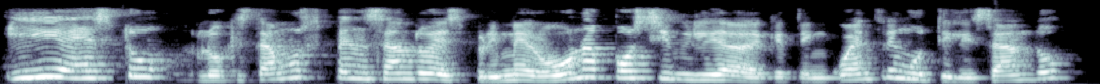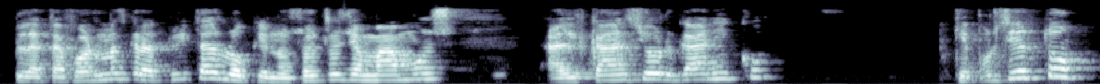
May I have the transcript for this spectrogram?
Y esto, lo que estamos pensando es, primero, una posibilidad de que te encuentren utilizando plataformas gratuitas, lo que nosotros llamamos alcance orgánico, que por cierto,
